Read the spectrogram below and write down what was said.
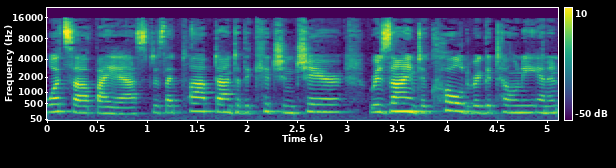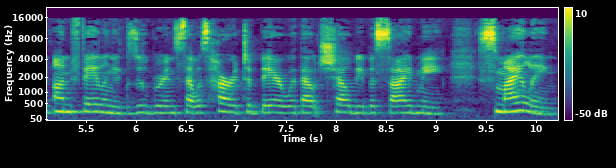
What's up? I asked as I plopped onto the kitchen chair, resigned to cold rigatoni and an unfailing exuberance that was hard to bear without Shelby beside me, smiling,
